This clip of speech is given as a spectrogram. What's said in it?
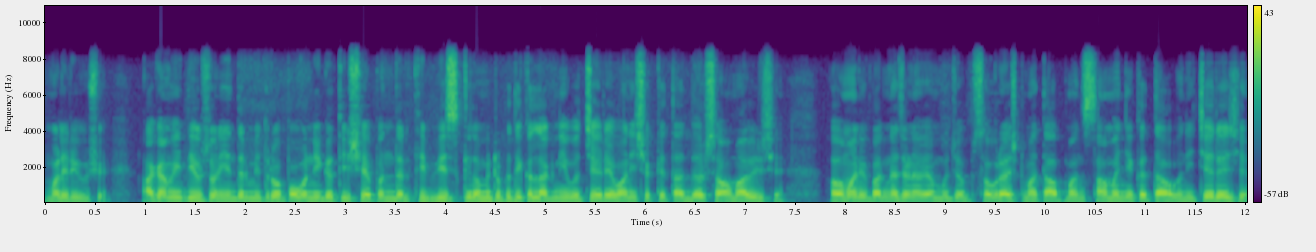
મળી રહ્યું છે. આગામી દિવસોની અંદર મિત્રો, પવનની ગતિ છે પંદરથી વીસ કિલોમીટર પ્રતિ કલાકની વચ્ચે રહેવાની શક્યતા દર્શાવવામાં આવી છે. હવામાન વિભાગના જણાવ્યા મુજબ, સૌરાષ્ટ્રમાં તાપમાન સામાન્ય કરતાં નીચે રહે છે.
